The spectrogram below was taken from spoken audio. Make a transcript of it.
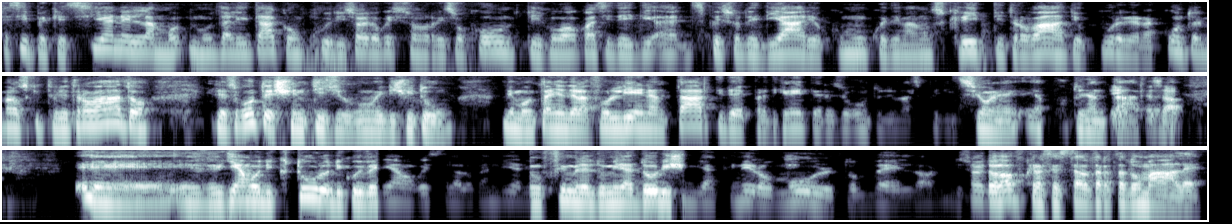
Eh sì, perché sia nella mo- modalità con cui di solito questi sono resoconti, quasi dei di- eh, spesso dei diari o comunque dei manoscritti trovati, oppure il racconto del manoscritto ritrovato, il resoconto è scientifico, come dici tu. Le montagne della follia in Antartide è praticamente il resoconto di una spedizione appunto in Antartide. Sì, esatto eh, il richiamo di Cthulhu di cui vediamo questa è la locandina di un film del 2012 in bianco e nero molto bello di solito Lovecraft è stato trattato male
